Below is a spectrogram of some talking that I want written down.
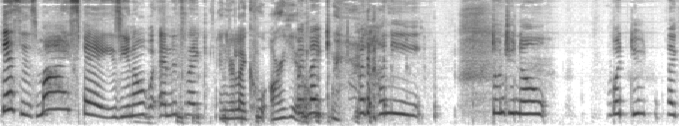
this is my space, you know? And it's like, and you're like, who are you? but like, but honey, don't you know what do you like?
